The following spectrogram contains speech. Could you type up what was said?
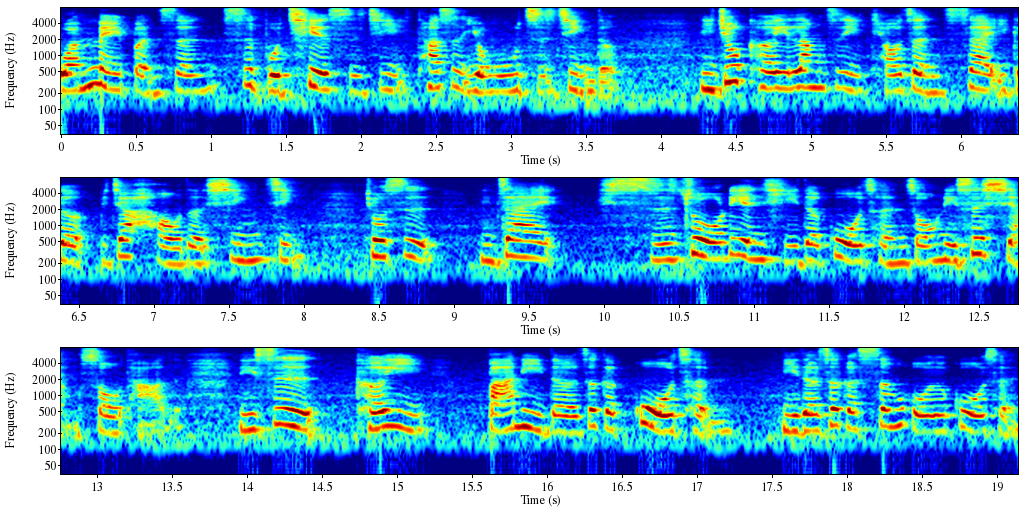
完美本身是不切实际，它是永无止境的，你就可以让自己调整在一个比较好的心境，就是你在实作练习的过程中，你是享受它的，你是可以把你的这个过程，你的这个生活的过程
